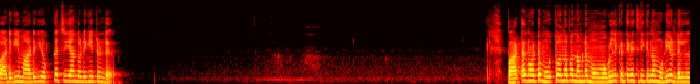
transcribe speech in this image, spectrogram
പാടുകയും ആടുകയും ഒക്കെ ചെയ്യാൻ തുടങ്ങിയിട്ടുണ്ട്. പാട്ടങ്ങോട്ട് മൂത്ത് വന്നപ്പോൾ നമ്മുടെ മുകളിൽ കെട്ടി വെച്ചിരിക്കുന്ന മുടിയുണ്ടല്ലോ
